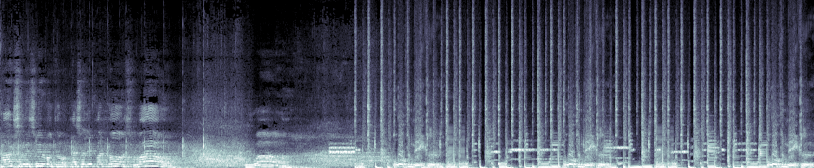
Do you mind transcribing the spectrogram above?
Kakšen večer bo to, kakšna lepa noč, wow! Wow! Open Deckel. Open Deckel. Open Deckel.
